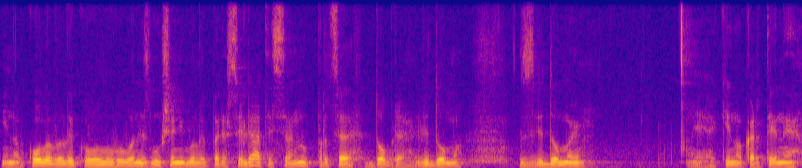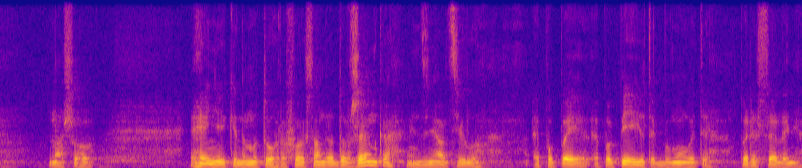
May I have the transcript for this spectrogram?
і навколо Великого Лугу, вони змушені були переселятися. Ну, про це добре відомо з відомої е, кінокартини нашого генія кінематографа Олександра Довженка. Він зняв цілу епопею, епопею, так би мовити, переселення.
